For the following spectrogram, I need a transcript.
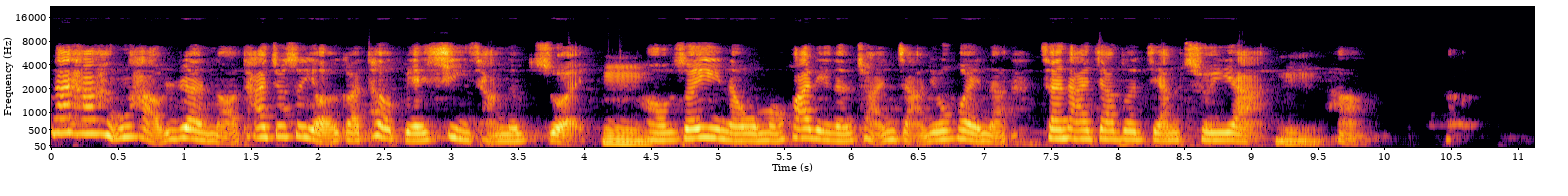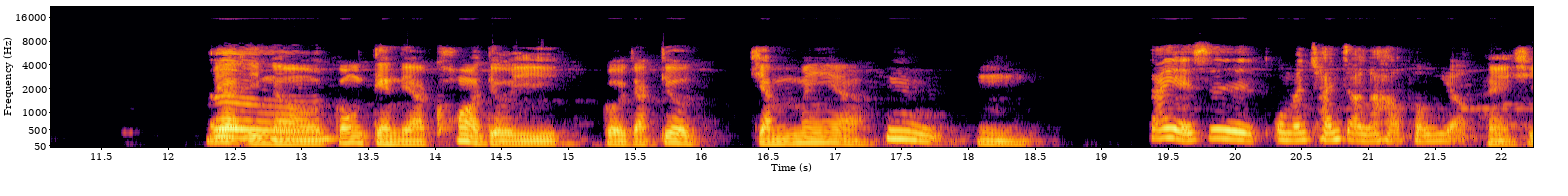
那它很好认哦，它就是有一个特别细长的嘴，嗯。好，所以呢，我们花莲的船长就会呢称它叫做江吹啊，嗯，好，你啊，因哦，讲定定看到伊，个只叫尖妹啊，嗯，嗯，它也是我们船长的好朋友，嘿是，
